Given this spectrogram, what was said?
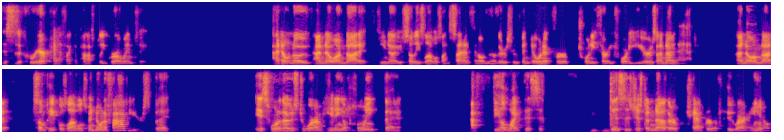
this is a career path I could possibly grow into. I don't know. I know I'm not at, you know, some of these levels like Seinfeld and others who've been doing it for 20, 30, 40 years. I know that. I know I'm not at some people's levels been doing it five years, but it's one of those to where I'm hitting a point that I feel like this is this is just another chapter of who I am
